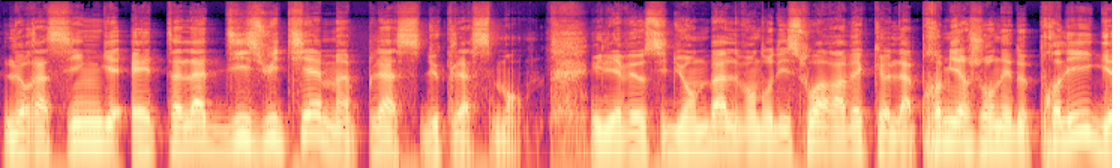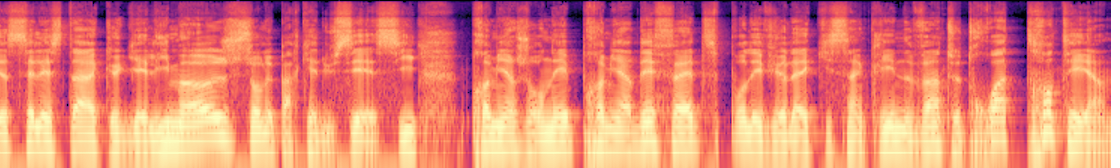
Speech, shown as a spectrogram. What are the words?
Le Racing est à la 18e place du classement. Il y avait aussi du handball vendredi soir avec la première journée de Pro League. Célestat accueillait Limoges sur le parquet du CSI. Première journée, première défaite pour les Violets qui s'inclinent 23-31.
